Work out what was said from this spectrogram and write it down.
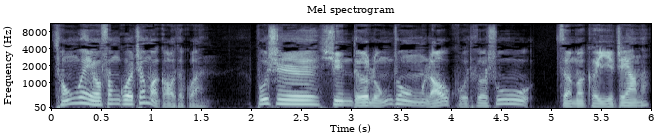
从未有封过这么高的官，不是勋德隆重、劳苦特殊，怎么可以这样呢？”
